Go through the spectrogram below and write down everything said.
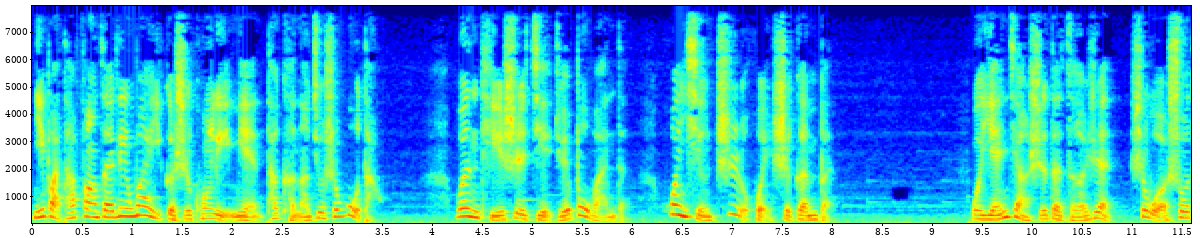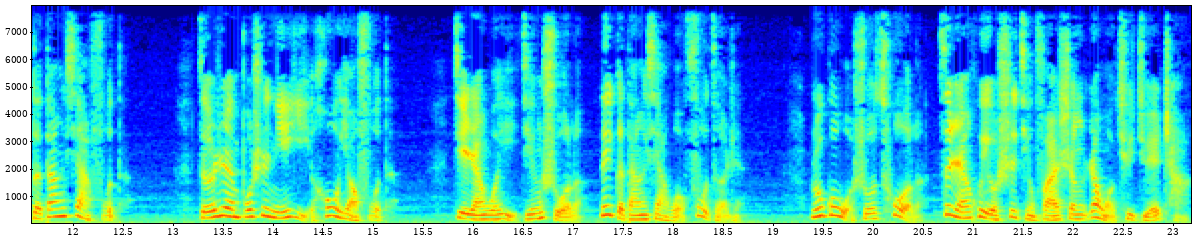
你把它放在另外一个时空里面，它可能就是误导。问题是解决不完的。唤醒智慧是根本。我演讲时的责任是我说的当下负的，责任不是你以后要负的。既然我已经说了，那个当下我负责任。如果我说错了，自然会有事情发生，让我去觉察，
